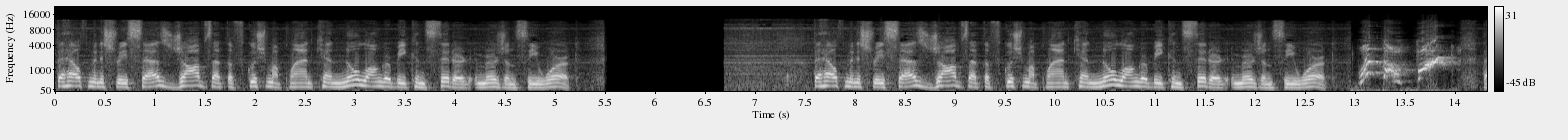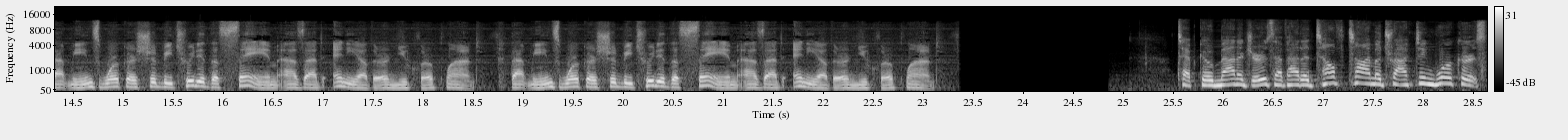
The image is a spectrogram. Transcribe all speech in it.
The health ministry says jobs at the Fukushima plant can no longer be considered emergency work. The health ministry says jobs at the Fukushima plant can no longer be considered emergency work. What the fuck? That means workers should be treated the same as at any other nuclear plant. That means workers should be treated the same as at any other nuclear plant. TEPCO managers have had a tough time attracting workers.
